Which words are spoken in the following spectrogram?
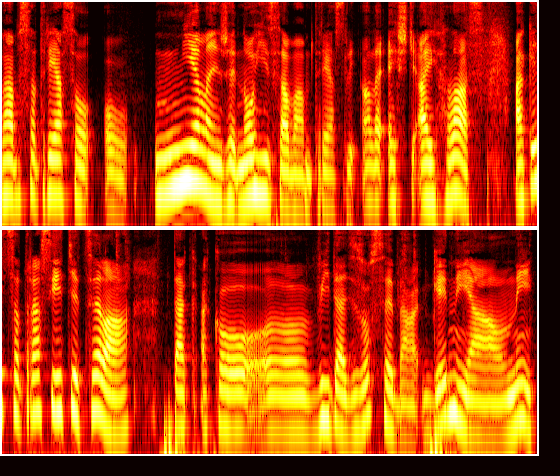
vám sa triasol o nie len, že nohy sa vám triasli, ale ešte aj hlas. A keď sa trasiete celá, tak ako e, vydať zo seba geniálny e,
